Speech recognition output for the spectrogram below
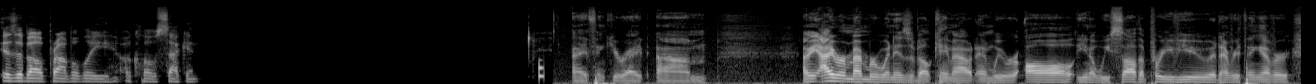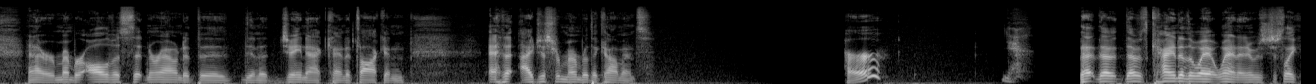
Isabelle probably a close second. I think you're right. Um, I mean, I remember when Isabelle came out, and we were all, you know, we saw the preview and everything ever, and I remember all of us sitting around at the in a JNAC kind of talking, and I just remember the comments. Her? Yeah. That that that was kind of the way it went, and it was just like,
